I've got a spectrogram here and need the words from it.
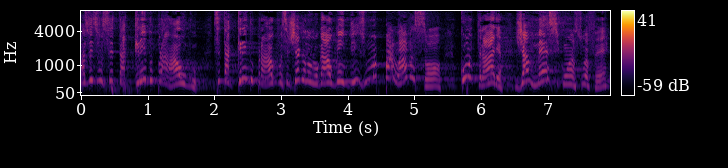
Às vezes você está crendo para algo, você está crendo para algo, você chega num lugar, alguém diz uma palavra só, contrária, já mexe com a sua fé.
